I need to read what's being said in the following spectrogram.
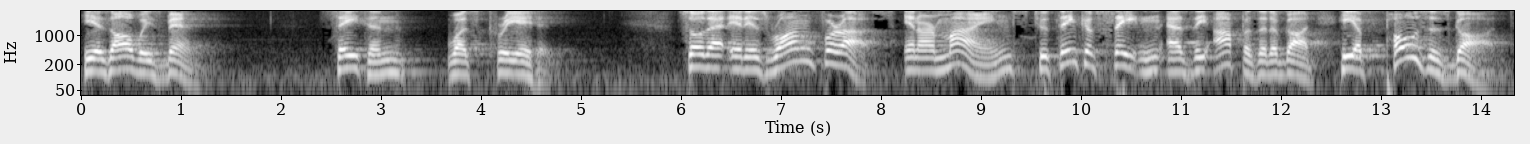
He has always been. Satan was created so that it is wrong for us in our minds to think of Satan as the opposite of God. He opposes God,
